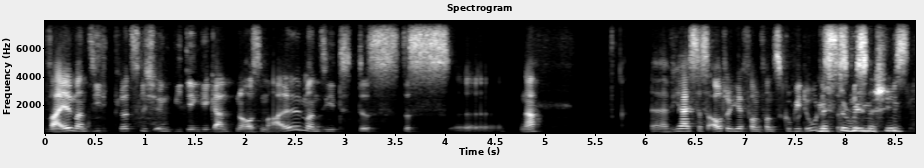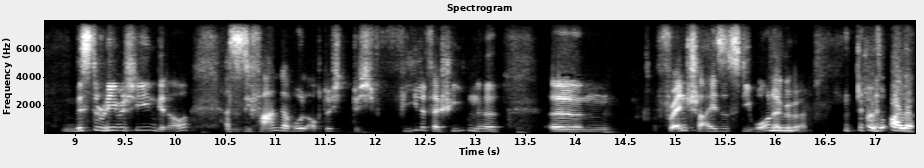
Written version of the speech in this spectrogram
weil man sieht plötzlich irgendwie den Giganten aus dem All, man sieht das, das, äh, na, äh, wie heißt das Auto hier von, von Scooby-Doo? Mystery das Machine. Mystery Machine, genau. Also sie fahren da wohl auch durch, durch viele verschiedene ähm, Franchises, die Warner mhm. gehören. Also alle.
